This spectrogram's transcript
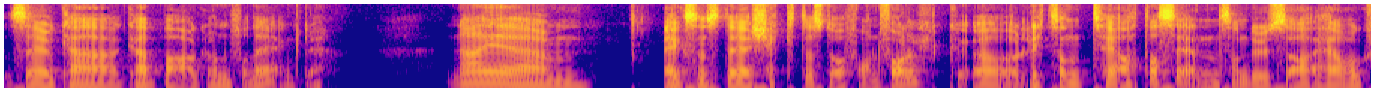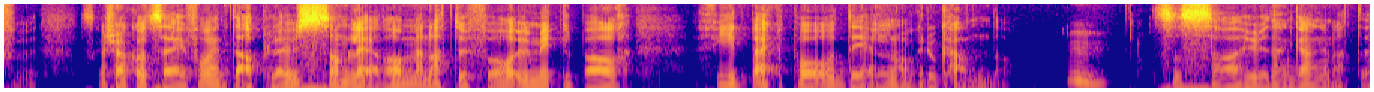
Så sier hun hva, hva er bakgrunnen for det, egentlig? Nei, ehm, jeg syns det er kjekt å stå foran folk. Og litt sånn teaterscenen, som du sa her òg. Skal ikke akkurat si jeg forventer applaus som lærer, men at du får umiddelbar feedback på å dele noe du kan. Da. Mm. Så sa hun den gangen at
